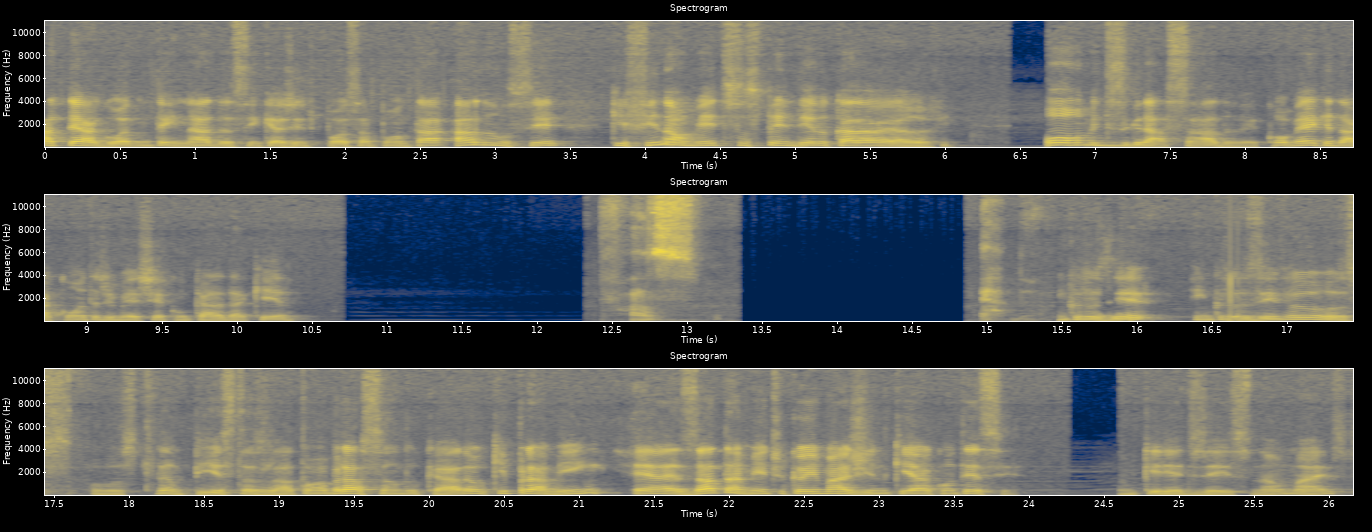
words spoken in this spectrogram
Até agora não tem nada assim que a gente possa apontar, a não ser que finalmente suspenderam o cara Irving. Homem desgraçado, velho. Como é que dá conta de mexer com um cara daquele? Faz Inclusive, inclusive os, os trampistas lá estão abraçando o cara, o que para mim é exatamente o que eu imagino que ia acontecer. Não queria dizer isso não, mas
